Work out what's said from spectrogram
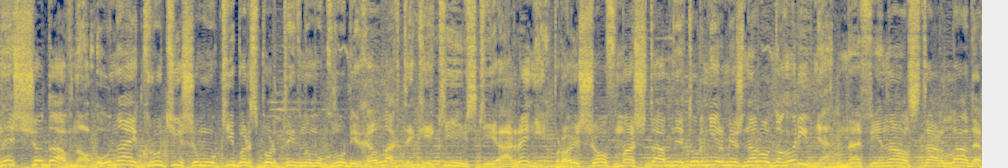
Нещодавно у найкрутішому кіберспортивному клубі галактики Київській арені пройшов масштабний турнір міжнародного рівня. На фінал Star Ladder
